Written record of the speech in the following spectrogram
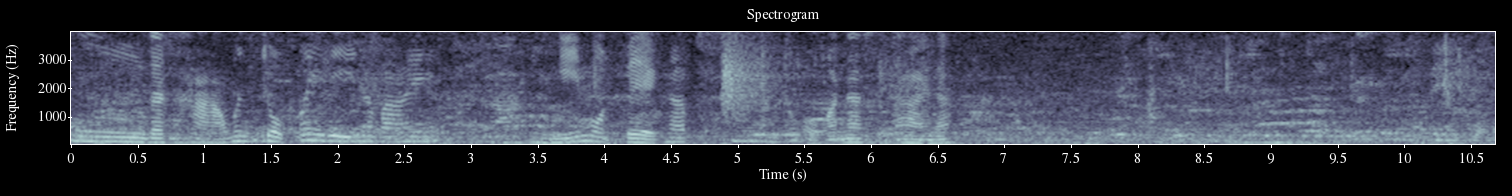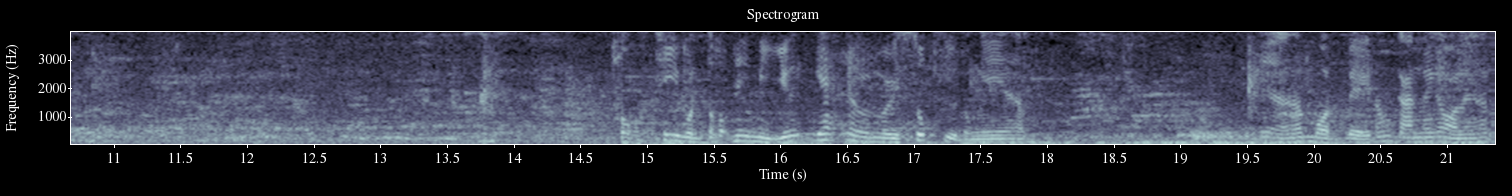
อืมแต่ขาวมันจบไม่ดีนะไปอย่างนี้หมดเบรกครับโอ้ก็น่าเสียดายนะ โต๊ะ ที่บนโต๊ะนี่มีเยอะแยะเลยมันไปซุกอยู่ตรงนี้นะครับเนี่ยครับหมดเบรกต้องกันไว้ก่อนเลยครับ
